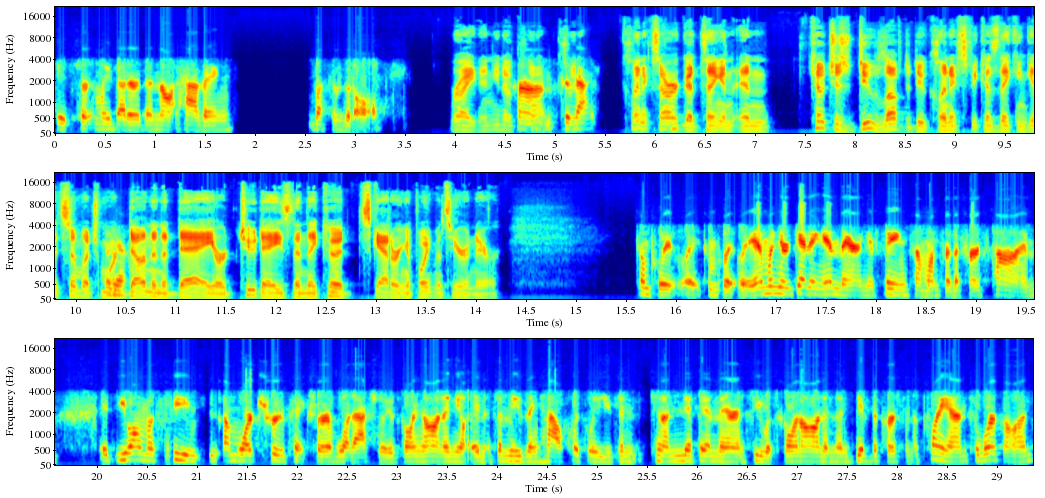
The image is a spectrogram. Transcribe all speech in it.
it's certainly better than not having lessons at all. Right. And, you know, Um, so that clinics are a good thing. And, and coaches do love to do clinics because they can get so much more Yeah. done in a day or two days than they could scattering appointments here and there. Completely, completely. And when you're getting in there and you're seeing someone for the first time, it, you almost see a more true picture of what actually is going on, and you and it's amazing how quickly you can kind of nip in there and see what's going on, and then give the person a plan to work on.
